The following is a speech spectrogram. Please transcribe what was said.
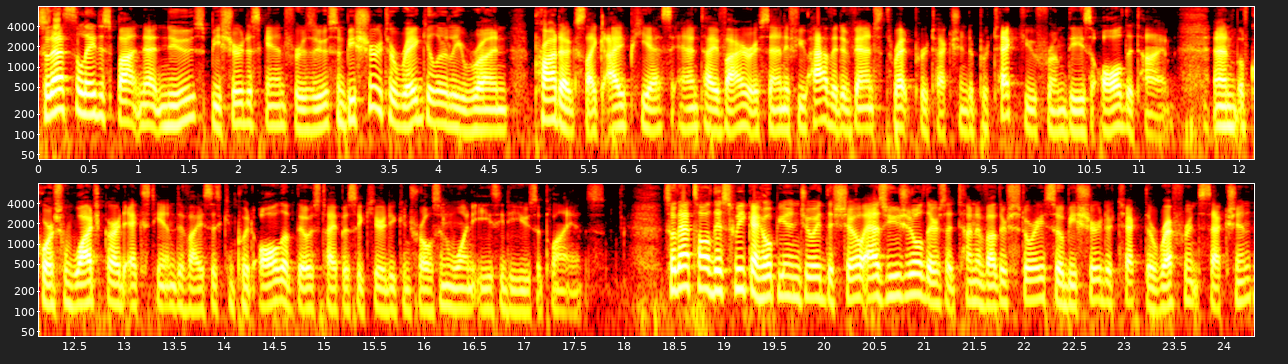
So that's the latest botnet news. Be sure to scan for Zeus, and be sure to regularly run products like IPS antivirus, and if you have it, advanced threat protection to protect you from these all the time. And of course, WatchGuard XTM devices can put all of those type of security controls in one easy to use appliance. So that's all this week. I hope you enjoyed the show. As usual, there's a ton of other stories, so be sure to check the reference section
